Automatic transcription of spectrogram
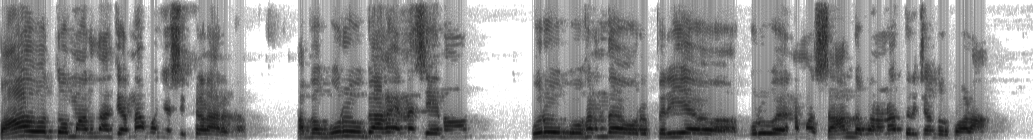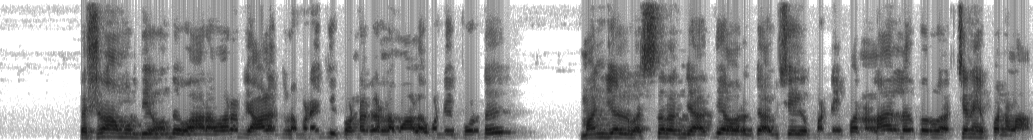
பாவத்துவமா இருந்தாச்சுன்னா கொஞ்சம் சிக்கலா இருக்கும். அப்ப குருவுக்காக என்ன செய்யணும்? குருவுக்கு உகந்த ஒரு பெரிய குருவை நம்ம சாந்த பண்ணணும்னா திருச்செந்தூர் போகலாம் கிருஷ்ணாமூர்த்தியை வந்து வார வாரம் வியாழக்கிழமைக்கு கொண்டக்கடலை மாலை கொண்டு போட்டு மஞ்சள் வஸ்திரம் சாத்தி அவருக்கு அபிஷேகம் பண்ணி பண்ணலாம் இல்லை ஒரு அர்ச்சனை பண்ணலாம்.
